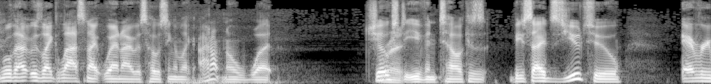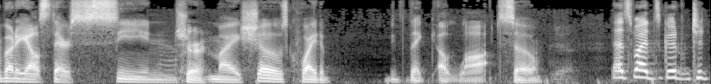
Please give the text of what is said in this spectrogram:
Well, that was like last night when I was hosting. I'm like, I don't know what jokes Right. to even tell because besides you two, everybody else there's seen Sure. my shows quite a like a lot. So That's why it's good to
